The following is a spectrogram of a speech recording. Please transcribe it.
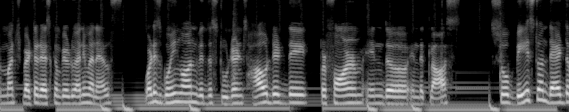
much better as compared to anyone else what is going on with the students how did they perform in the in the class so based on that the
